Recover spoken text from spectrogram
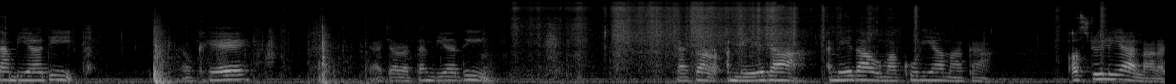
တံပြာတိโอเคဒါကြတော့တံပြာတိ ဒါဆိုတော့အမဲသား အမဲသားဟိုမှာကိုရီးယားမှာကဩစတြေးလျလာတာ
